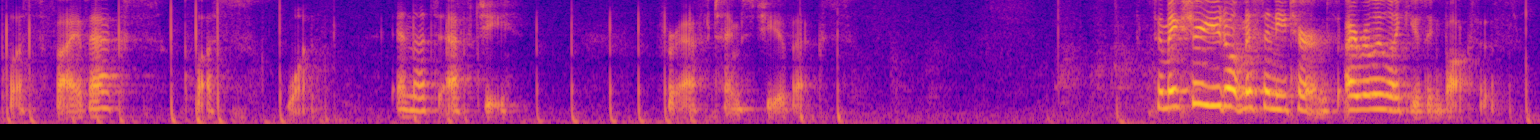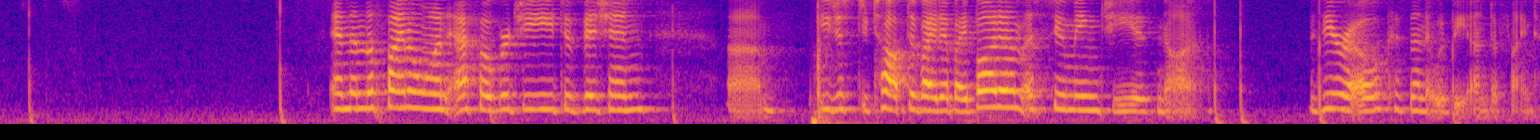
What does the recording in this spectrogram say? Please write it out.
plus 5x plus 1. And that's fg for f times g of x. So make sure you don't miss any terms. I really like using boxes. And then the final one, f over g, division. Um, you just do top divided by bottom, assuming g is not 0, because then it would be undefined.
